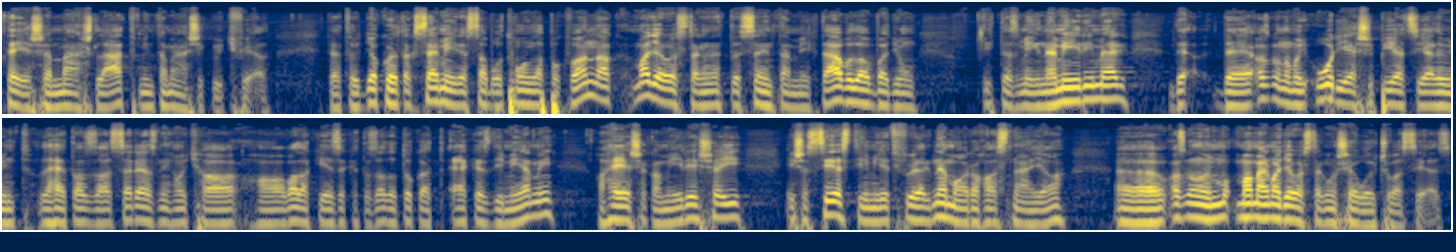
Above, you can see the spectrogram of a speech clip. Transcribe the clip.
teljesen más lát, mint a másik ügyfél. Tehát, hogy gyakorlatilag személyre szabott honlapok vannak. Magyarországon ettől szerintem még távolabb vagyunk, itt ez még nem éri meg, de, de azt gondolom, hogy óriási piaci előnyt lehet azzal szerezni, hogyha ha valaki ezeket az adatokat elkezdi mérni, ha helyesek a mérései, és a sales teamjét főleg nem arra használja, azt gondolom, hogy ma már Magyarországon se olcsó a sales.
